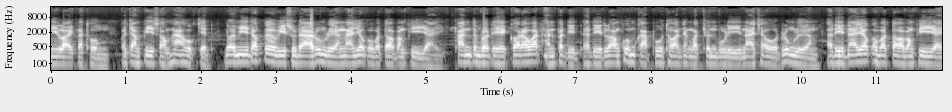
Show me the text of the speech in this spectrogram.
ณีลอยกระทง ประจำปี 2567 โดยมีด็อกเตอร์วีสุดารุ่งเรืองนายกอบตบางพลีใหญ่ พันตำรวจเอกกรวัตรหันประดิษฐ์อดีตรองผู้กำกับภูธรจังหวัดชนบุรีนายชโอดรุ่งเรือง อดีตนายกอบตบางพลีใหญ่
